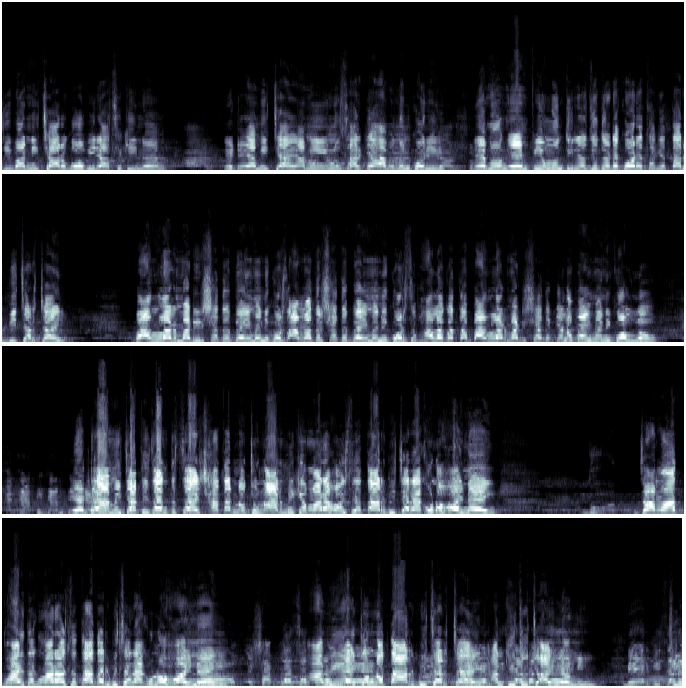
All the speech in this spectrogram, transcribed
যে বা নিচে আরও গভীর আছে কি না? এটাই আমি চাই। আমি ইউনু স্যারকে আবেদন করি এবং এমপি মন্ত্রীরা যদি এটা করে থাকে তার বিচার চাই। বাংলার মাটির সাথে বেইমানি করছে আমাদের সাথে বেইমানি করছে ভালো কথা বাংলার মাটির সাথে কেন বেইমানি করল? এটা আমি জাতি জানতে চাই। সাতান্ন জন আর্মিকে মারা হয়েছে তার বিচার এখনও হয় নাই। জামাত ভাইদের মারা হয়েছে তাদের বিচার এখনও হয় নাই। আমি এই জন্য তার বিচার চাই আর কিছু চাই না আমি। মেয়ের বিচার জি,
